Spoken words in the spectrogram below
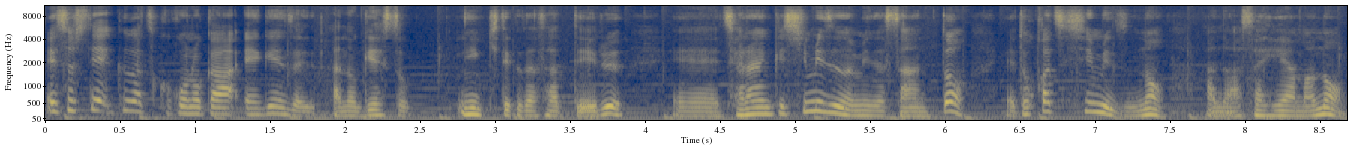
えそして9月9日、え現在あのゲストに来てくださっている、えー、チャランケ清水の皆さんと十勝清水のあの旭山の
